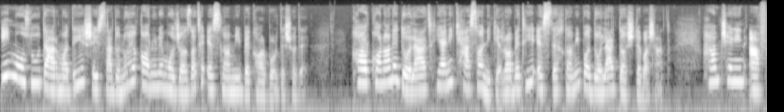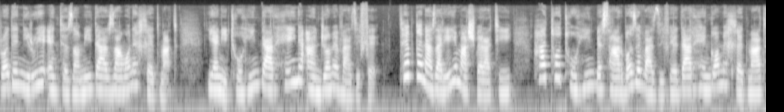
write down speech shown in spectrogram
این موضوع در ماده 609 قانون مجازات اسلامی به کار برده شده. کارکنان دولت یعنی کسانی که رابطه استخدامی با دولت داشته باشند. همچنین افراد نیروی انتظامی در زمان خدمت یعنی توهین در حین انجام وظیفه طبق نظریه مشورتی حتی توهین به سرباز وظیفه در هنگام خدمت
